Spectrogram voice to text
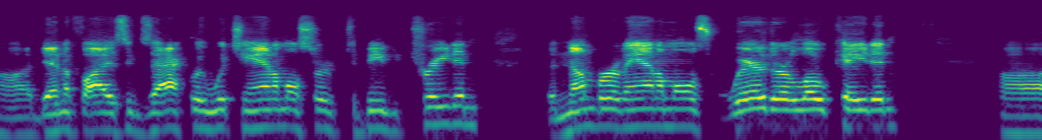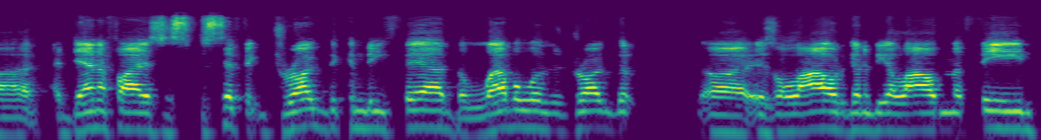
uh, identifies exactly which animals are to be treated, the number of animals, where they're located, uh, identifies a specific drug that can be fed, the level of the drug that uh, is allowed, going to be allowed in the feed.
